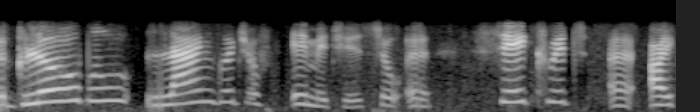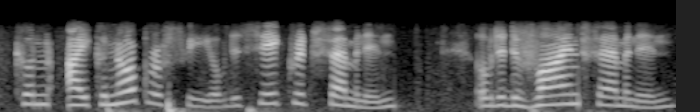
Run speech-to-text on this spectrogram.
a global language of images. So a sacred uh, icon iconography of the sacred feminine, of the divine feminine,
